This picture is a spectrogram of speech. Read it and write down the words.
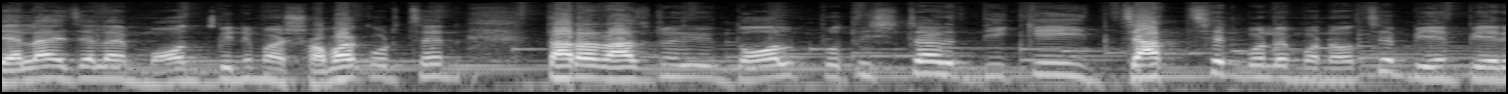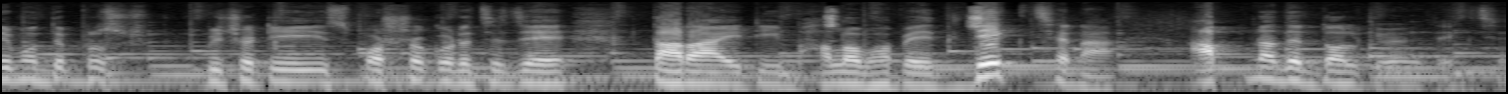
জেলায় জেলায় মত বিনিময় সভা করছেন। তারা রাজনৈতিক দল প্রতিষ্ঠার দিকেই যাচ্ছেন বলে মনে হচ্ছে। বিএনপি এর মধ্যে বিষয়টি স্পর্শ করেছে যে তারা এটি ভালোভাবে দেখছে না। আপনাদের দল কীভাবে দেখছে?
